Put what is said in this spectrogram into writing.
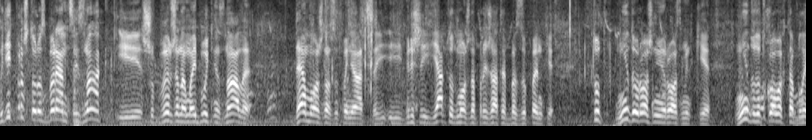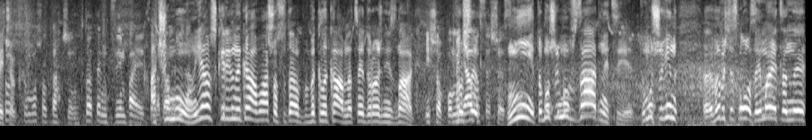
Ходіть просто розберемо цей знак, і щоб ви вже на майбутнє знали, де можна зупинятися, і більше, як тут можна приїжджати без зупинки. Тут ні дорожньої розмітки, ні додаткових табличок. Тому що, кажу, ніхто тим не займається. А чому? Ну. Я ж керівника вашого сюди викликав на цей дорожній знак. І що, помінялося щось? Ні, тому що йому в задниці. Тому що він, е, вибачте слово, займається не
